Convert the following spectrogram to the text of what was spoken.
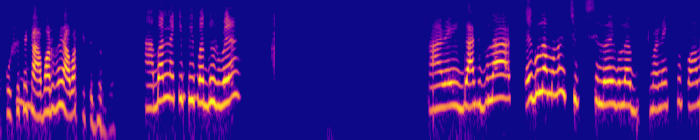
কুশি থেকে আবার হয়ে আবার পিঁপড়ে ধরবে। আবার নাকি পিপা ধরবে? আর এই গাছগুলা এগুলা মনে হয় ঠিক ছিল এগুলা মানে একটু কম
